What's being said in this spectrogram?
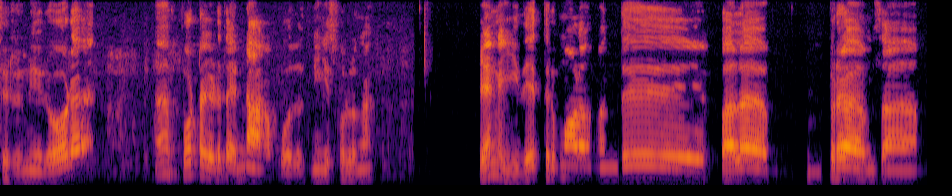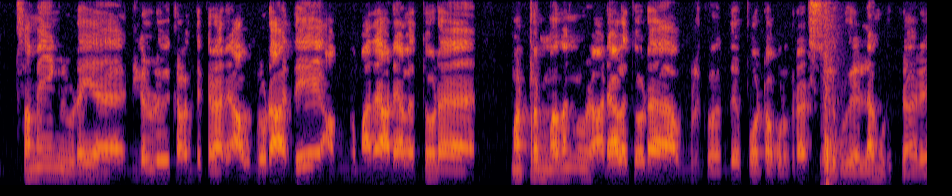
திருநீரோட போட்டோ எடுத்தா என்ன ஆக போகுது? நீங்க சொல்லுங்க. ஏங்க இதே திருமாலம் வந்து பல பிற ச- சமயங்களுடைய நிகழ்வு கலந்துக்கிறாரு. அவங்களோட அதே அவங்க மத அடையாளத்தோட மற்ற மதங்களோட அடையாளத்தோட அவங்களுக்கு வந்து போட்டோ கொடுக்குறாரு ஸ்டில் கொடுக்குறாரு எல்லாம் கொடுக்குறாரு.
